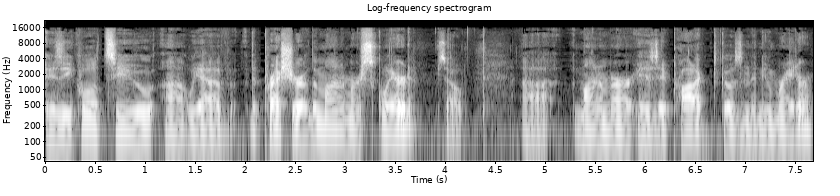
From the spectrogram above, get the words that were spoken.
is equal to, uh, we have the pressure of the monomer squared. So uh, monomer is a product, goes in the numerator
